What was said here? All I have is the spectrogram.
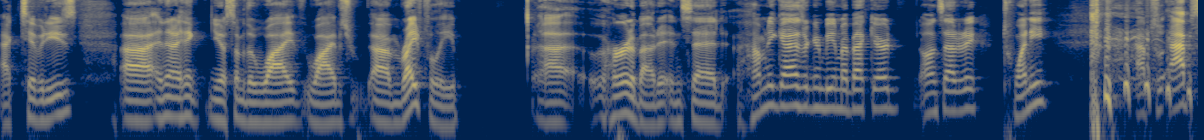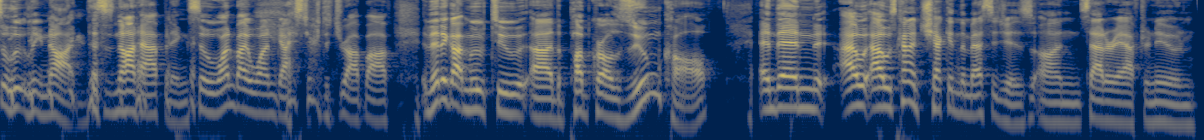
activities. Uh, and then I think you know some of the wives, wives, um, rightfully uh, heard about it and said, "How many guys are going to be in my backyard on Saturday? Twenty? Absolutely, absolutely not. This is not happening." So one by one, guys started to drop off, and then it got moved to uh, the pub crawl Zoom call, and then I, I was kind of checking the messages on Saturday afternoon.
